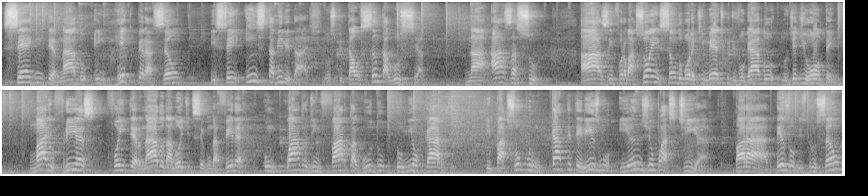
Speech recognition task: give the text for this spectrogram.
segue internado em recuperação e sem instabilidade no Hospital Santa Lúcia, na Asa Sul. As informações são do boletim médico divulgado no dia de ontem. Mário Frias foi internado na noite de segunda-feira com quadro de infarto agudo do miocárdio e passou por um cateterismo e angioplastia para desobstrução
